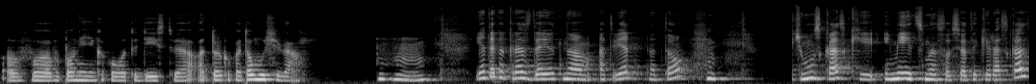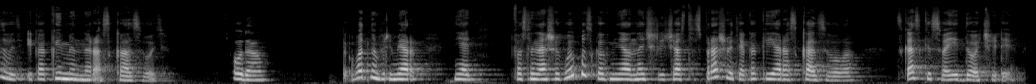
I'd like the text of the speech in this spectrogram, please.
в выполнении какого-то действия, а только потом у себя. Угу. И это как раз дает нам ответ на то, почему сказки имеет смысл все-таки рассказывать и как именно рассказывать. О, да. Вот, например, после наших выпусков меня начали часто спрашивать, а как я рассказывала сказки своей дочери.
